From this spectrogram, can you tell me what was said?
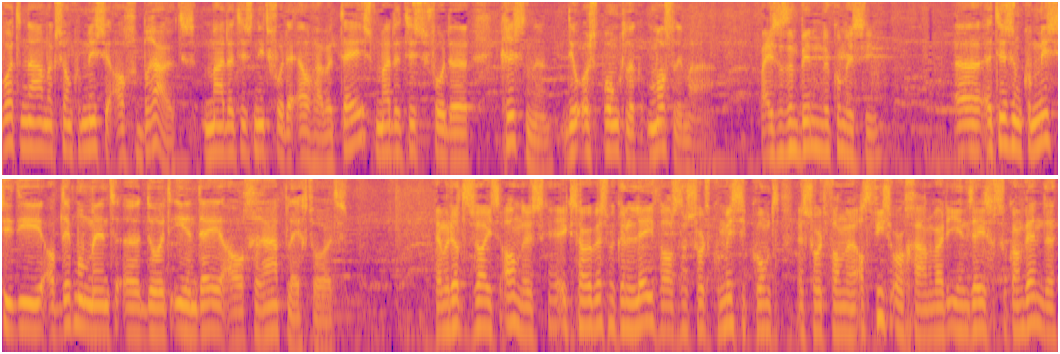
wordt namelijk zo'n commissie al gebruikt. Maar dat is niet voor de LHBT's, maar dat is voor de christenen, die oorspronkelijk moslim waren. Maar is dat een bindende commissie? Uh, het is een commissie die op dit moment uh, door het IND al geraadpleegd wordt. Ja, maar dat is wel iets anders. Ik zou er best mee kunnen leven als er een soort commissie komt, een soort van uh, adviesorgaan waar de IND zich zo kan wenden.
